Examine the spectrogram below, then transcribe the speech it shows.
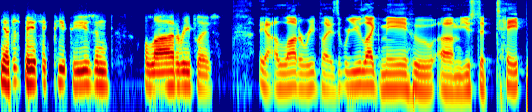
yeah, just basic PPs and a lot of replays. Yeah, a lot of replays. Were you like me, who um, used to tape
